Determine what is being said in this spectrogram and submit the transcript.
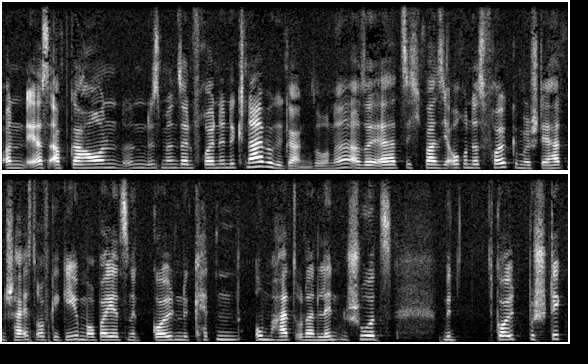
Und er ist abgehauen und ist mit seinen Freunden in eine Kneipe gegangen, so, ne? Also er hat sich quasi auch in das Volk gemischt. Er hat einen Scheiß drauf gegeben, ob er jetzt eine goldene Ketten um hat oder einen Lendenschurz mit Gold bestickt,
